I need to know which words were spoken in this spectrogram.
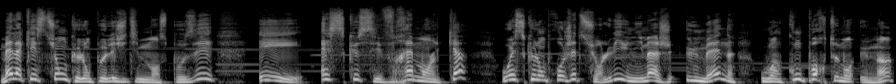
Mais la question que l'on peut légitimement se poser est est-ce que c'est vraiment le cas ou est-ce que l'on projette sur lui une image humaine ou un comportement humain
